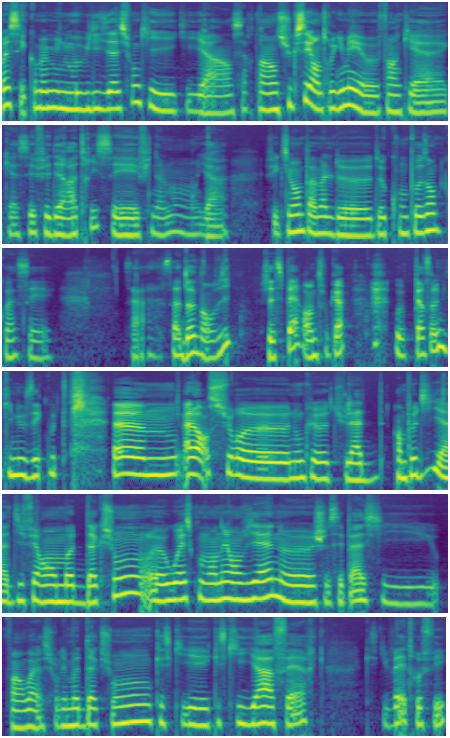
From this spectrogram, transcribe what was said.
Euh. Ouais, c'est quand même une mobilisation qui, qui, a un certain succès, entre guillemets, enfin, qui, est, qui, est, assez fédératrice. Et finalement, il y a effectivement pas mal de, composantes. Quoi. Ça, ça donne envie j'espère en tout cas, aux personnes qui nous écoutent. Euh, alors, sur, euh, donc, euh, tu l'as un peu dit, il y a différents modes d'action. où est-ce qu'on en est en Vienne? Je ne sais pas si. Enfin, voilà, sur les modes d'action, qu'est-ce qu'il y, y a à faire? Qu'est-ce qui va être fait?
